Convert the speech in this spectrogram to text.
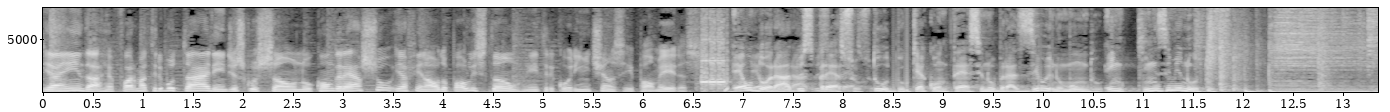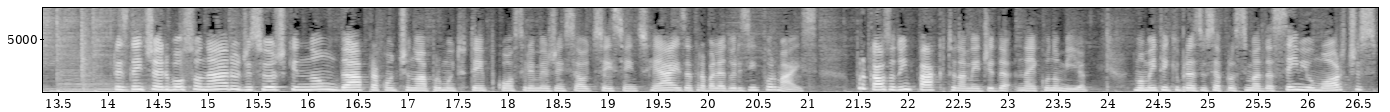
E ainda a reforma tributária em discussão no Congresso e a final do Paulistão entre Corinthians e Palmeiras. É o Dourado Expresso. Tudo o que acontece no Brasil e no mundo em 15 minutos. O presidente Jair Bolsonaro disse hoje que não dá para continuar por muito tempo com o auxílio emergencial de 600 reais a trabalhadores informais por causa do impacto na medida na economia. No momento em que o Brasil se aproxima das 100 mil mortes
